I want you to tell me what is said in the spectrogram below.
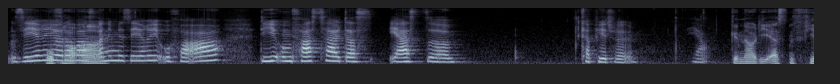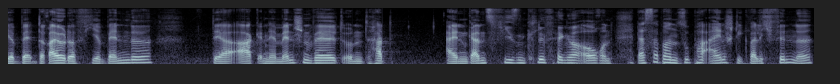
Serie OVA. oder was, Anime-Serie, OVA, die umfasst halt das erste Kapitel. Ja. Genau, die ersten vier, drei oder vier Bände der Arc in der Menschenwelt und hat einen ganz fiesen Cliffhanger auch. Und das ist aber ein super Einstieg, weil ich finde,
